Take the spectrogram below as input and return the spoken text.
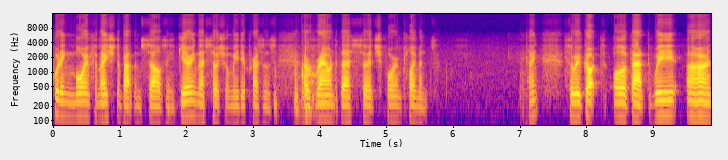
putting more information about themselves and gearing their social media presence around their search for employment. Okay? So we've got all of that. We are,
